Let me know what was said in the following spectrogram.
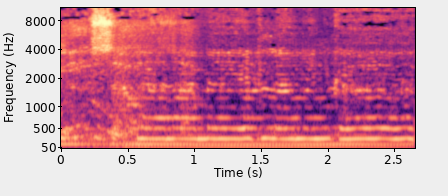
yourself. And I made lemongrass.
